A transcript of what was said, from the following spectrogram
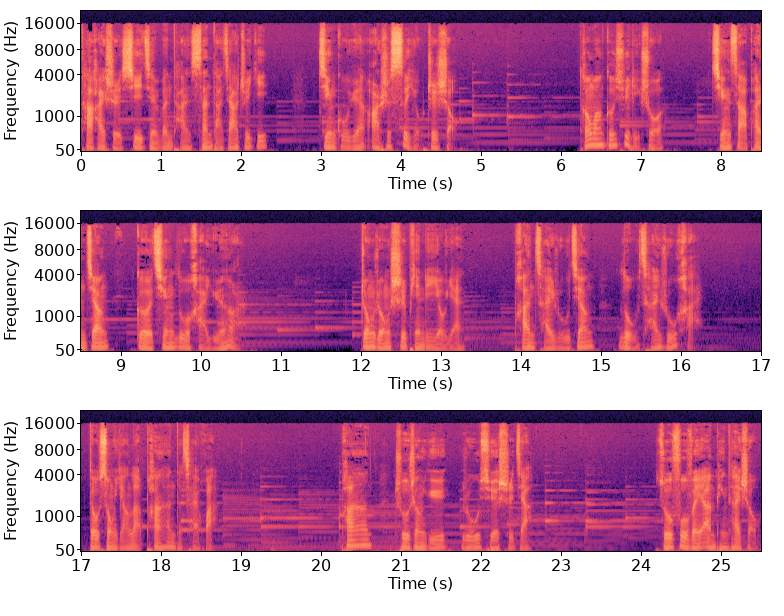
他还是西晋文坛三大家之一，金谷园二十四友之首。《滕王阁序》里说：“请洒潘江，各倾陆海云耳。”《钟嵘诗品》里有言：“潘才如江，陆才如海”，都颂扬了潘安的才华。潘安出生于儒学世家，祖父为安平太守。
